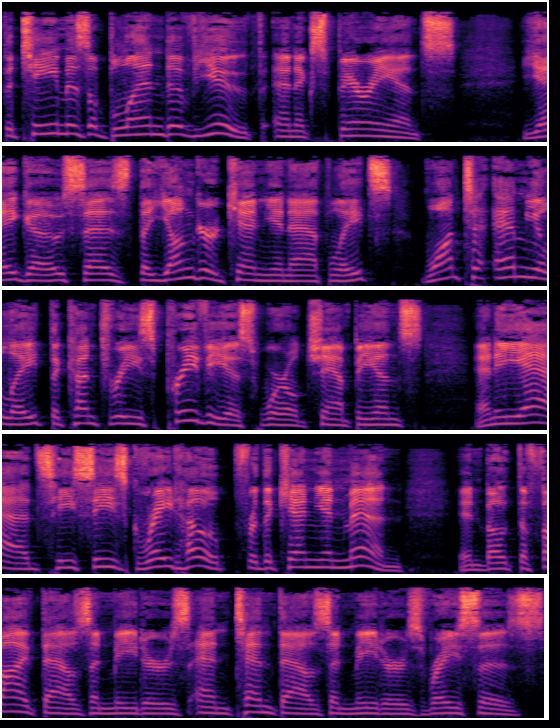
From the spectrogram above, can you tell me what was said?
the team is a blend of youth and experience. Yego says the younger Kenyan athletes want to emulate the country's previous world champions and he adds he sees great hope for the Kenyan men in both the 5,000 meters and 10,000 meters races.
